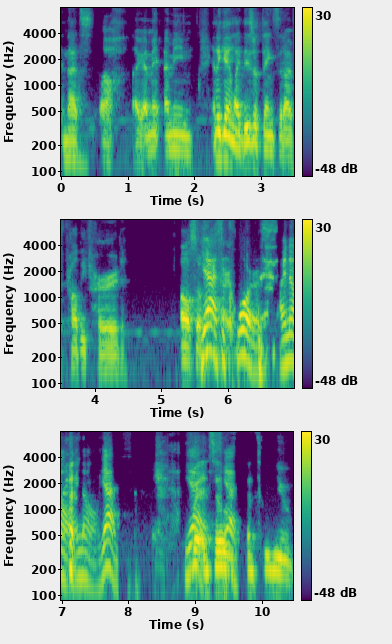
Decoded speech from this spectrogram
And that's oh, like, I mean, I mean, and again, like these are things that I've probably heard also. Yeah, it's a core. I know, I know. Yeah. Yeah. Until yes. until you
